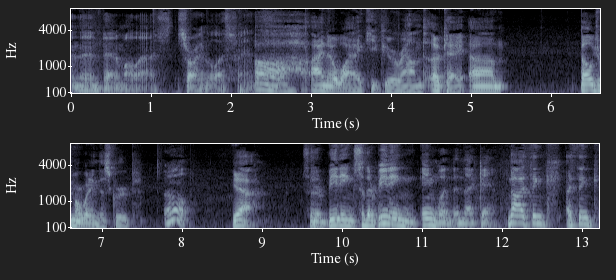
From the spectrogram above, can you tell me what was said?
and then Panama last. Sorry, I'm the last fan. oh, I know why I keep you around. Okay, um, Belgium are winning this group. Oh, Yeah. So they're beating. So they're beating England in that game. No, I think I think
